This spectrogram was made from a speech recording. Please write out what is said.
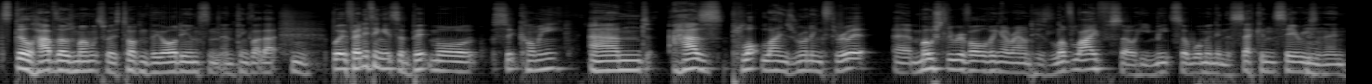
still have those moments where it's talking to the audience and, and things like that. Hmm. But if anything, it's a bit more sitcom and has plot lines running through it. Uh, mostly revolving around his love life. So he meets a woman in the second series, hmm. and then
